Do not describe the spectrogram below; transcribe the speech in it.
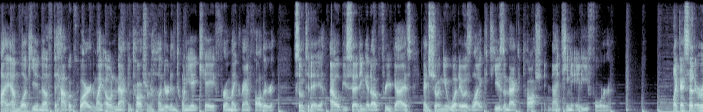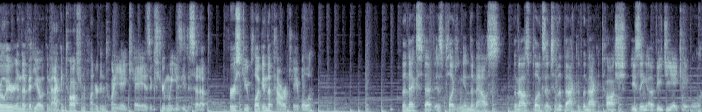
I am lucky enough to have acquired my own Macintosh 128K from my grandfather, so today I will be setting it up for you guys and showing you what it was like to use a Macintosh in 1984. Like I said earlier in the video, the Macintosh 128K is extremely easy to set up. First, you plug in the power cable. The next step is plugging in the mouse. The mouse plugs into the back of the Macintosh using a VGA cable.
